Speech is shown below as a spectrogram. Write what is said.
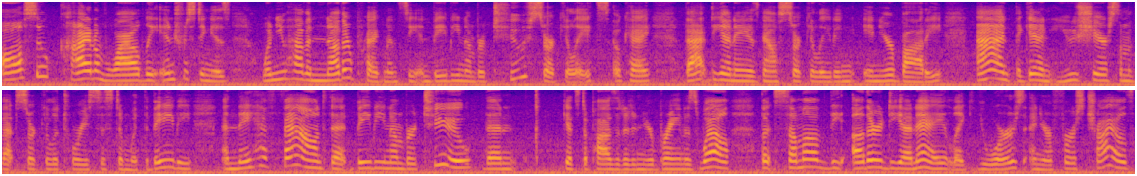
also kind of wildly interesting is when you have another pregnancy and baby number two circulates, okay, that DNA is now circulating in your body. And again, you share some of that circulatory system with the baby. And they have found that baby number two then gets deposited in your brain as well. But some of the other DNA, like yours and your first child's,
